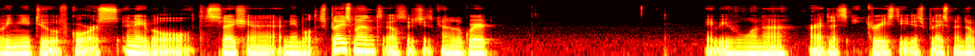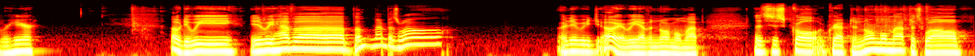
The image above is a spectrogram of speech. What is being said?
we need to, of course, enable tessellation and enable displacement, else it's just gonna look weird. Maybe we wanna, all right, let's increase the displacement over here. Oh, did we, did we have a bump map as well? Or did we, oh yeah, we have a normal map. Let's just call, grab the normal map as well.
